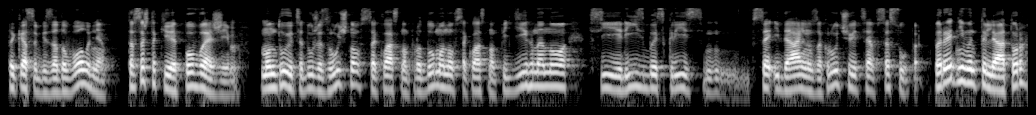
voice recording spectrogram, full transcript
таке собі задоволення. Та все ж таки по вежі. Монтується дуже зручно, все класно продумано, все класно підігнано, всі різьби скрізь, все ідеально закручується, все супер. Передній вентилятор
